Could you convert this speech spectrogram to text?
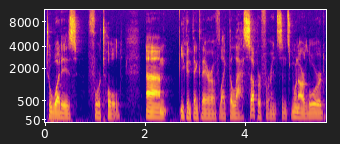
to what is foretold. Um, you can think there of like the Last Supper, for instance, when our Lord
